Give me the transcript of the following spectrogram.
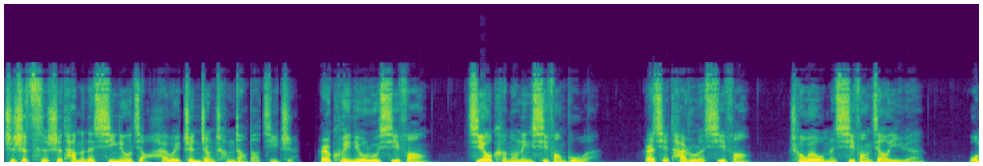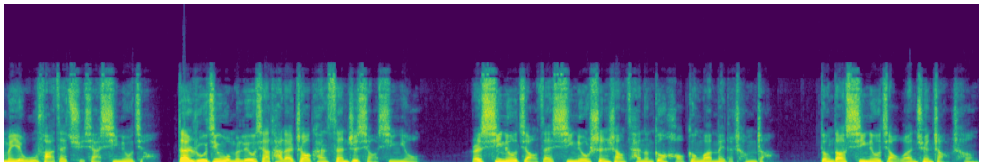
只是此时他们的犀牛角还未真正成长到极致，而魁牛入西方极有可能令西方不稳，而且他入了西方，成为我们西方交易员，我们也无法再取下犀牛角。但如今我们留下他来照看三只小犀牛，而犀牛角在犀牛身上才能更好、更完美的成长。等到犀牛角完全长成，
